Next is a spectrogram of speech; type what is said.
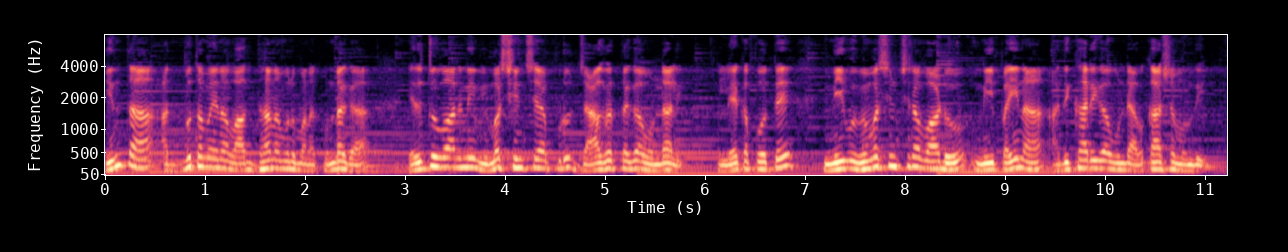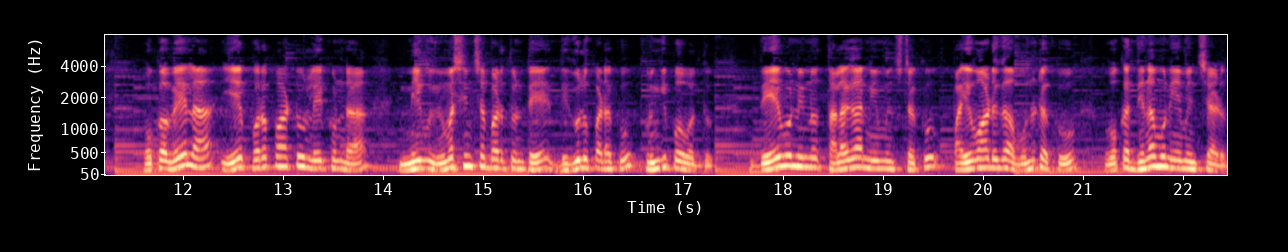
ఇంత అద్భుతమైన వాగ్దానములు మనకుండగా ఎదుటివారిని విమర్శించేటప్పుడు జాగ్రత్తగా ఉండాలి. లేకపోతే నీవు విమర్శించిన వాడు నీపైన అధికారిగా ఉండే అవకాశం ఉంది. ఒకవేళ ఏ పొరపాటు లేకుండా నీవు విమర్శించబడుతుంటే దిగులు పడకు కృంగిపోవద్దు. దేవుడు నిన్ను తలగా నియమించుటకు పైవాడుగా ఉండుటకు ఒక దినము నియమించాడు.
